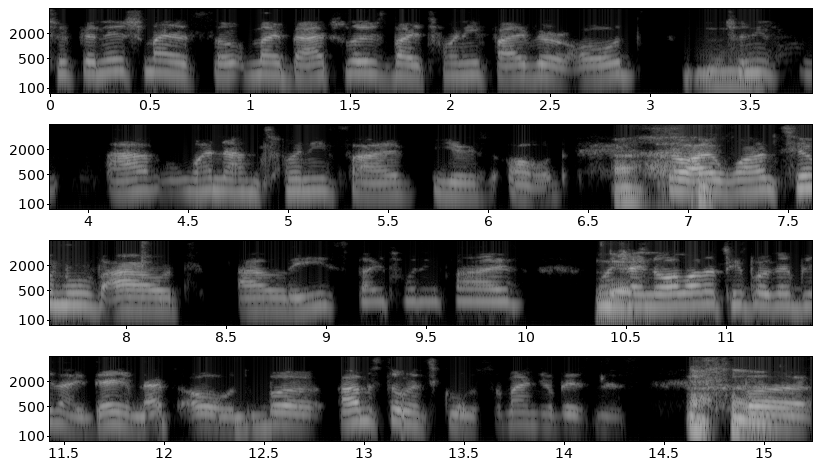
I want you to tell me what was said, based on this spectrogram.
to finish my so my bachelor's by 25 year old. Mhm. 20 uh, when I'm 25 years old. So I want to move out at least by 25, which Yeah. I know a lot of people are gonna be like, "Damn, that's old," but I'm still in school, so mind your business. But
